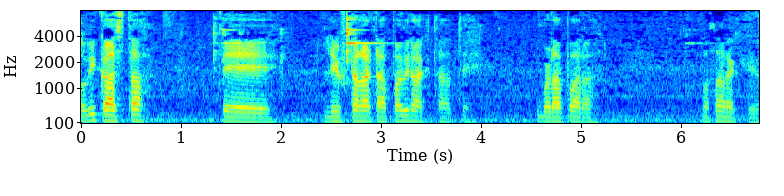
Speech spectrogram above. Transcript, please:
ਉਹ ਵੀ ਕਸਤਾ। ਤੇ ਲਿਫਟ ਵਾਲਾ ਟਾਪਾ ਵੀ ਰੱਖਤਾ ਉੱਤੇ ਬੜਾ ਭਾਰਾ। ਮਸਾਂ ਰੱਖਿਆ।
